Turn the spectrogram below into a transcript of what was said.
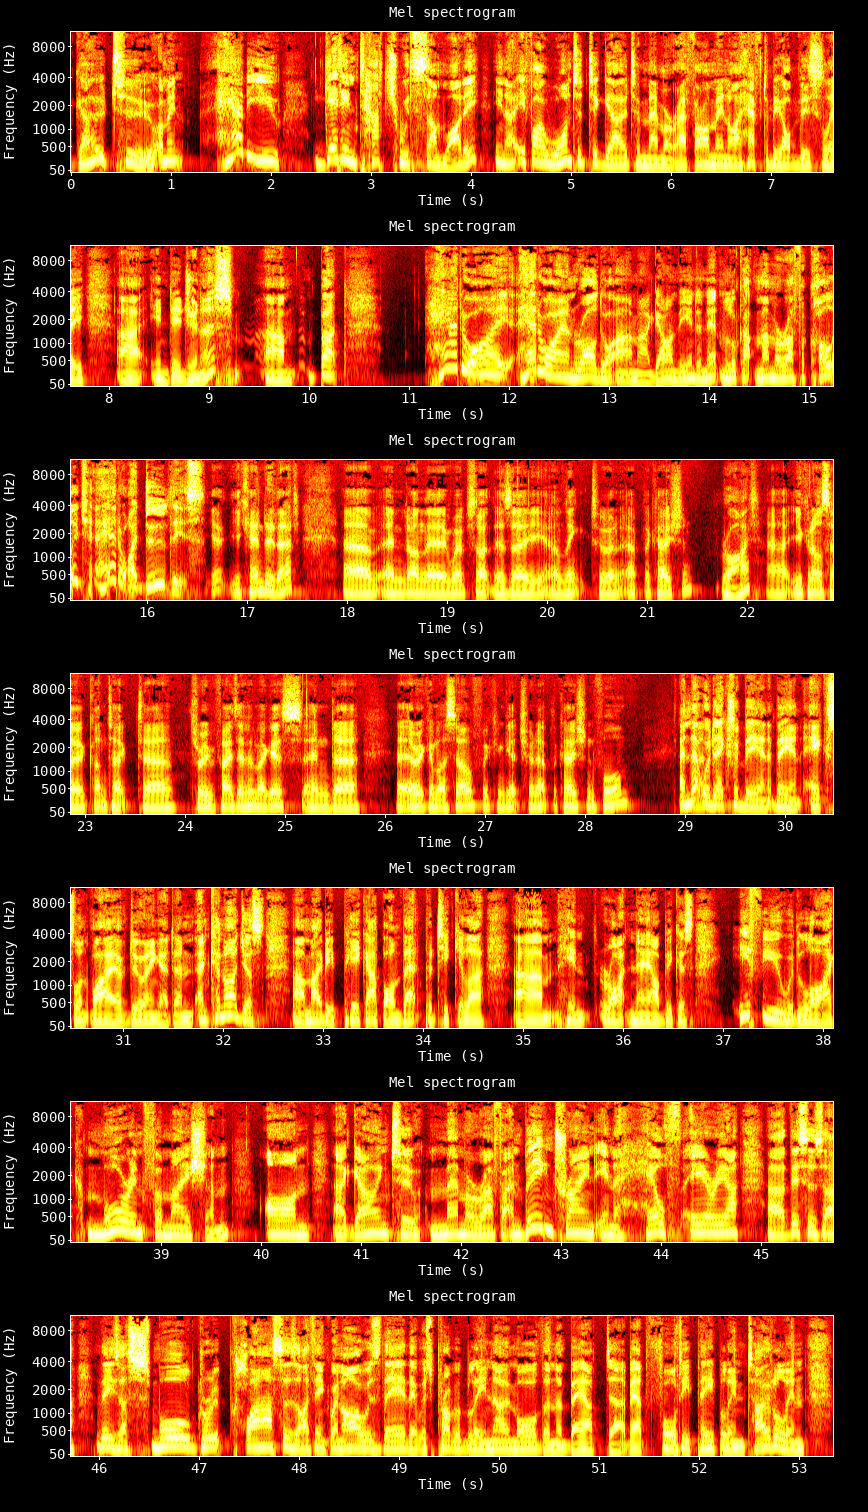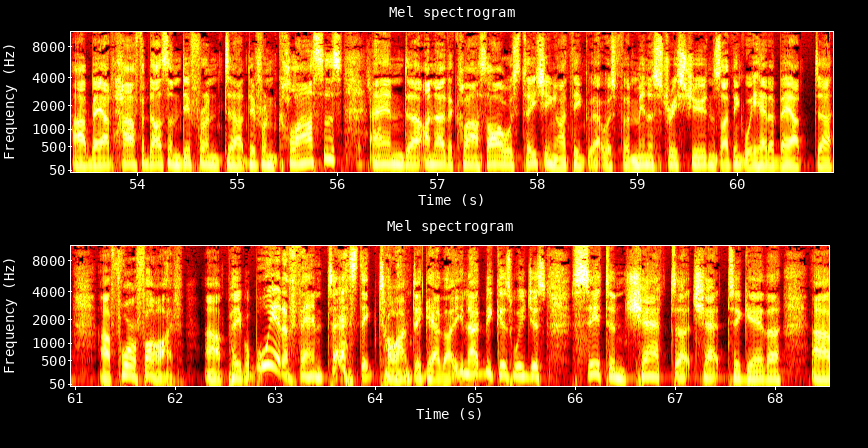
go to, I mean, how do you get in touch with somebody? You know, if I wanted to go to Mama Rafa, I mean, I have to be obviously uh, Indigenous, um, but how do I how do I enrol? Do I, am I go on the internet and look up Mama Rafa College? How do I do this? Yeah, you can do that, um, and on their website there's a, a link to an application. Right. Uh, you can also contact uh, through Faith FM, I guess, and uh, Eric and myself. We can get you an application form. And that would actually be an, be an excellent way of doing it. And, and can I just uh, maybe pick up on that particular um, hint right now? Because if you would like more information on uh, going to Mamarapha and being trained in a health area. Uh, this is a, these are small group classes. I think when I was there, there was probably no more than about uh, about forty people in total in about half a dozen different uh, different classes. And uh, I know the class I was teaching, I think that was for ministry students. I think we had about uh, four or five people. But we had a fantastic time together, you know, because we just sit and chat chat together.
